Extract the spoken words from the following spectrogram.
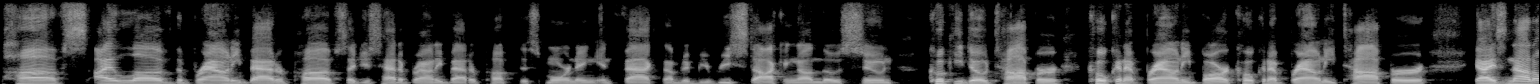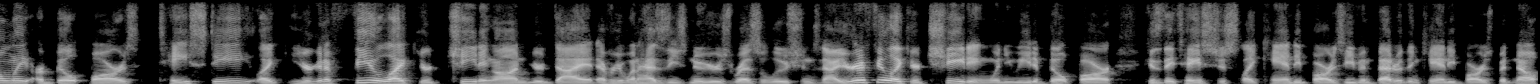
puffs. I love the brownie batter puffs. I just had a brownie batter puff this morning. In fact, I'm going to be restocking on those soon cookie dough topper, coconut brownie bar, coconut brownie topper. Guys, not only are built bars tasty, like you're going to feel like you're cheating on your diet. Everyone has these New Year's resolutions now. You're going to feel like you're cheating when you eat a built bar because they taste just like candy bars, even better than candy bars. But no,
